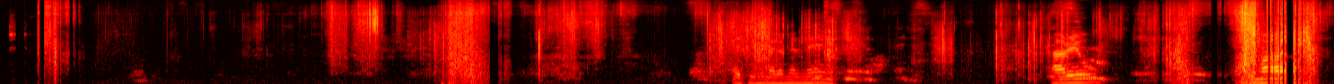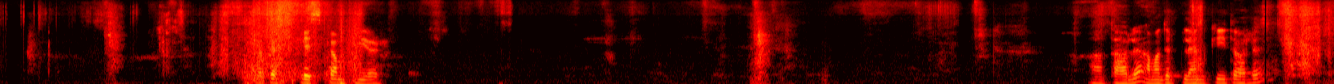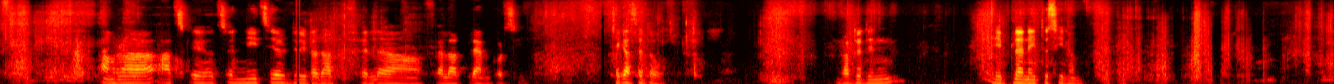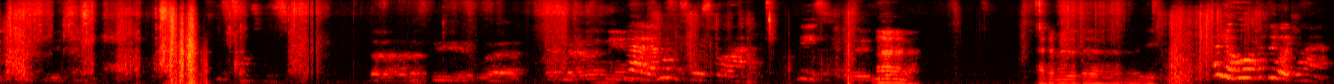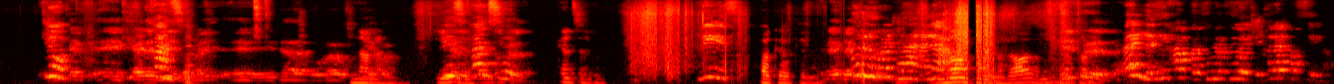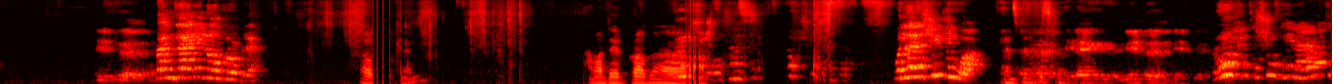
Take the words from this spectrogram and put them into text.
এটি ম্যাডামের নেই are you okay please come here তাহলে আমাদের প্ল্যান কি তাহলে? আমরা আজকে হচ্ছে নিচের দুইটা দাঁত ফেলা ফেলার প্ল্যান করছি। ঠিক আছে তো? গতদিন এই প্ল্যানেই তো ছিলাম। না না না। ম্যাডামের না না না। ক্যান্সেল করুন بليز ওকে ওকে كل وجهه أنا لا না না না إلا هي حاطة كاميرا في وجهي خليها تطفيها بنغالي نو بروبلم ওকে আমাদের ولا أنا شيء جوا ক্যান্সেল روح انت شوف هنا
